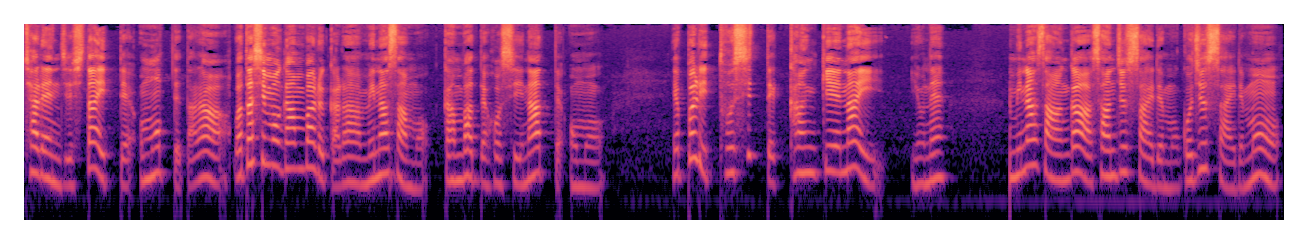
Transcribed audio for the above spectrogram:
チャレンジしたいって思ってたら私も頑張るから皆さんも頑張ってほしいなって思う。やっぱり年って関係ないよね。皆さんが30歳でも50歳でも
